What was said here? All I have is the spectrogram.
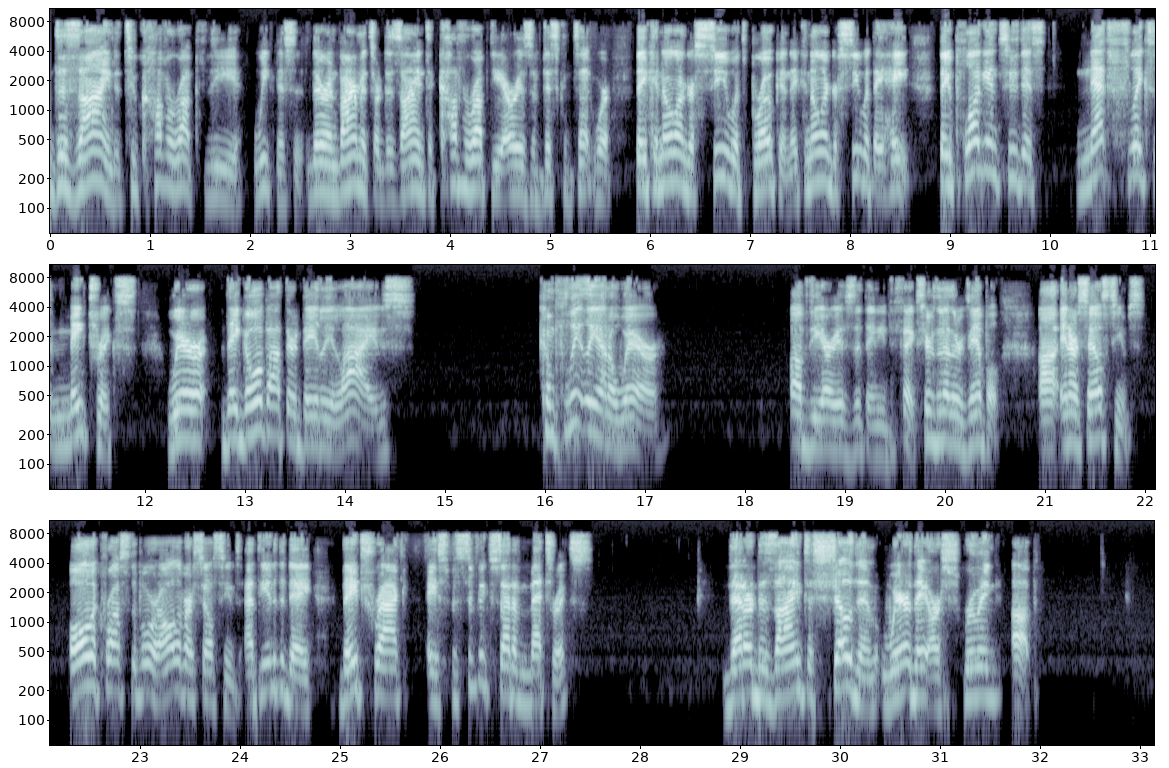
designed to cover up the weaknesses. Their environments are designed to cover up the areas of discontent where they can no longer see what's broken. They can no longer see what they hate. They plug into this Netflix matrix where they go about their daily lives completely unaware of the areas that they need to fix. Here's another example uh, in our sales teams. All across the board, all of our sales teams, at the end of the day, they track a specific set of metrics that are designed to show them where they are screwing up.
